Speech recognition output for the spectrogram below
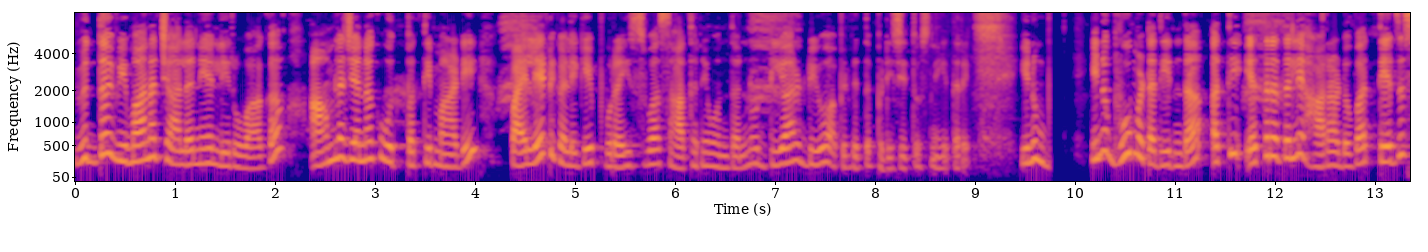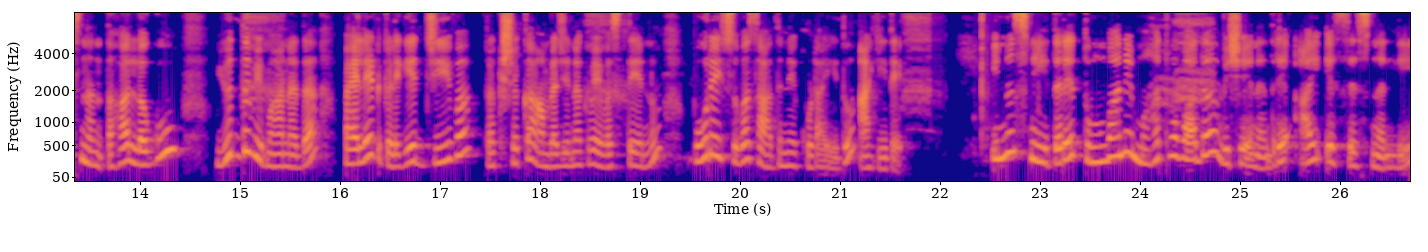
ಯುದ್ಧ ವಿಮಾನ ಚಾಲನೆಯಲ್ಲಿರುವಾಗ ಆಮ್ಲಜನಕ ಉತ್ಪತ್ತಿ ಮಾಡಿ ಪೈಲಟ್ಗಳಿಗೆ ಪೂರೈಸುವ ಸಾಧನವೊಂದನ್ನು ಡಿ ಆರ್ ಡಿ ಅಭಿವೃದ್ಧಿಪಡಿಸಿತು ಸ್ನೇಹಿತರೆ. ಇನ್ನು ಇನ್ನು ಭೂಮಟ್ಟದಿಂದ ಅತಿ ಎತ್ತರದಲ್ಲಿ ಹಾರಾಡುವ ತೇಜಸ್ನಂತಹ ಲಘು ಯುದ್ಧ ವಿಮಾನದ ಪೈಲಟ್ಗಳಿಗೆ ಜೀವ ರಕ್ಷಕ ಆಮ್ಲಜನಕ ವ್ಯವಸ್ಥೆಯನ್ನು ಪೂರೈಸುವ ಸಾಧನೆ ಕೂಡ ಇದು ಆಗಿದೆ. ಇನ್ನು ಸ್ನೇಹಿತರೆ ತುಂಬಾ ಮಹತ್ವವಾದ ವಿಷಯ ಏನಂದರೆ ಐ ಎಸ್ ಎಸ್ನಲ್ಲಿ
